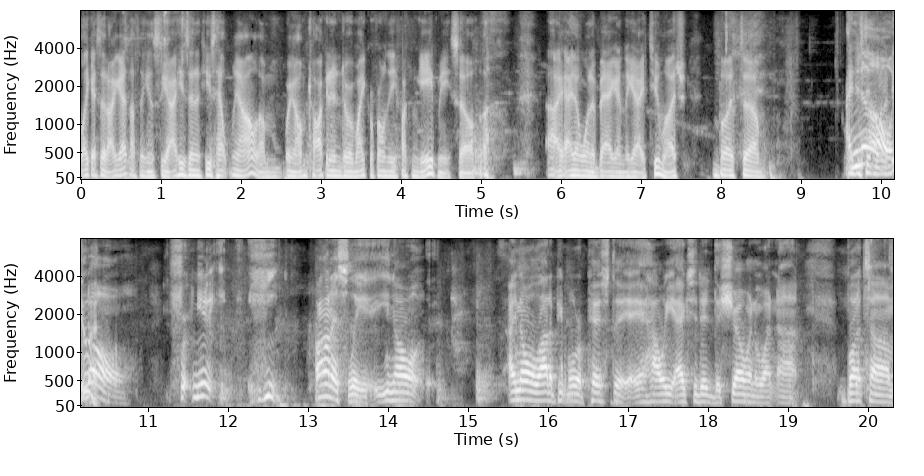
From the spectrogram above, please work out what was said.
like I said, I got nothing against the guy. He's in it. He's helped me out. I'm, you know, I'm talking into a microphone that he fucking gave me. So, I, I don't want to bag on the guy too much, but. Um, I just didn't want to do it. no. For, you, he honestly, you know, I know a lot of people were pissed at how he exited the show and whatnot, but um,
